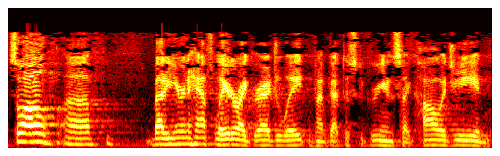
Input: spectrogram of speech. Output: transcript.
So I'll, uh, about a year and a half later, I graduate, and I've got this degree in psychology, and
